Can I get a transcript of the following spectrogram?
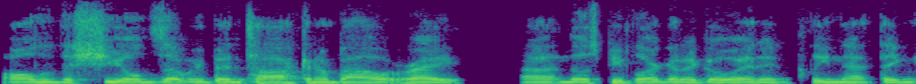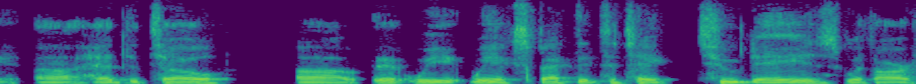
all of the shields that we've been talking about, right? Uh, and those people are going to go in and clean that thing uh, head to toe. Uh, it, we we expect it to take two days with our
